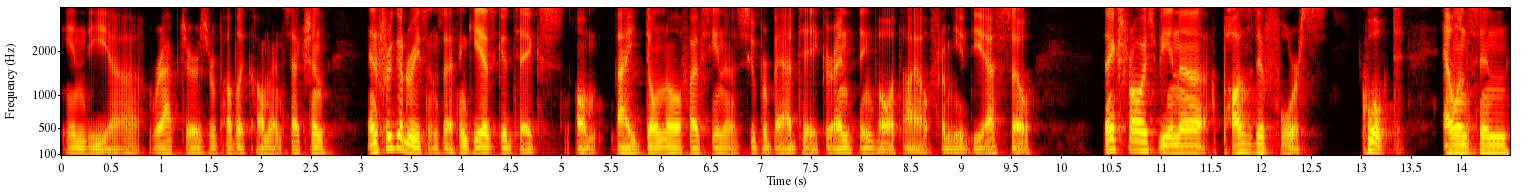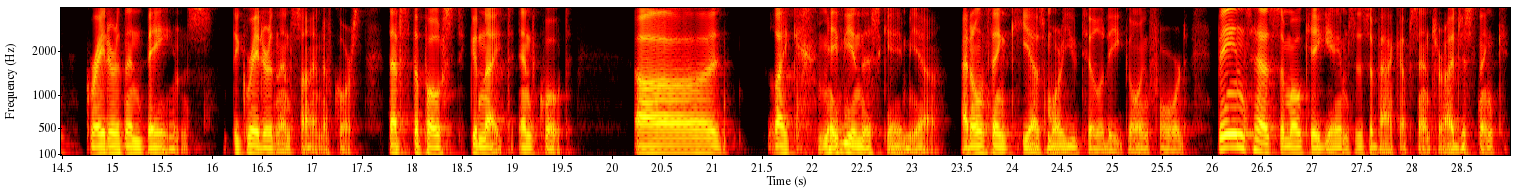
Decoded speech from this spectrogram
in the uh, Raptors Republic comment section. And for good reasons. I think he has good takes. Um, I don't know if I've seen a super bad take or anything volatile from you, DS. So, thanks for always being a, a positive force. Quote Ellenson greater than Baynes. The greater than sign, of course. That's the post. Good night. End quote. Uh, like maybe in this game, yeah. I don't think he has more utility going forward. Baynes has some okay games as a backup center. I just think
